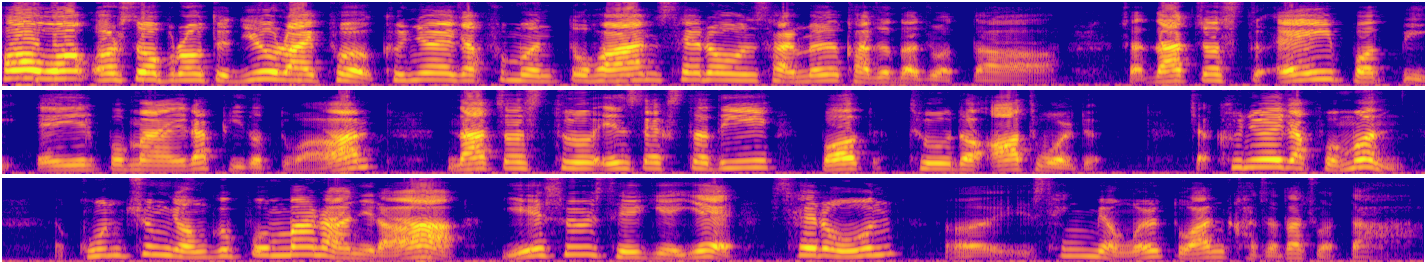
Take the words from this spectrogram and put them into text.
Her work also brought new life. 그녀의 작품은 또한 새로운 삶을 가져다 주었다. 자, not just A, but B. A일 뿐만 아니라 B도 또한 not just to insect study, but to the art world. 자, 그녀의 작품은 곤충 연구뿐만 아니라 예술 세계에 새로운 어, 생명을 또한 가져다 주었다.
